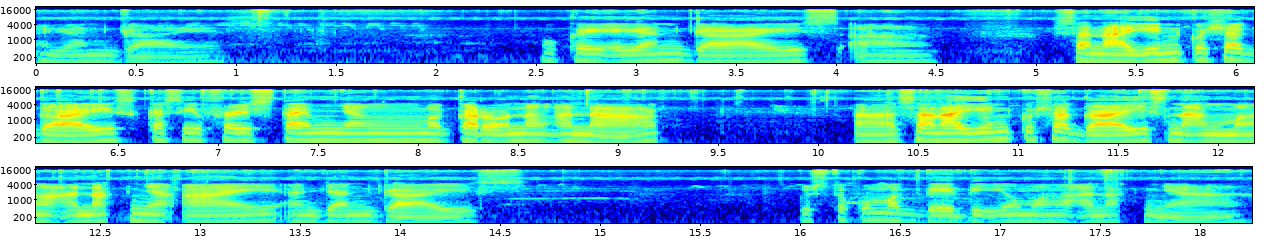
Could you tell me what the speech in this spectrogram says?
Ayan guys. Okay, ayan guys. Ah, sanayin ko siya guys kasi first time niyang magkaroon ng anak. Ah, sanayin ko siya guys na ang mga anak niya ay andyan guys. Gusto ko magdedi yung mga anak niya.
